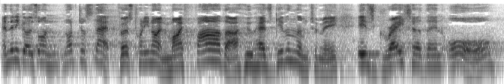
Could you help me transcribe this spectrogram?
And then he goes on, not just that, verse 29, my Father who has given them to me is greater than all.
